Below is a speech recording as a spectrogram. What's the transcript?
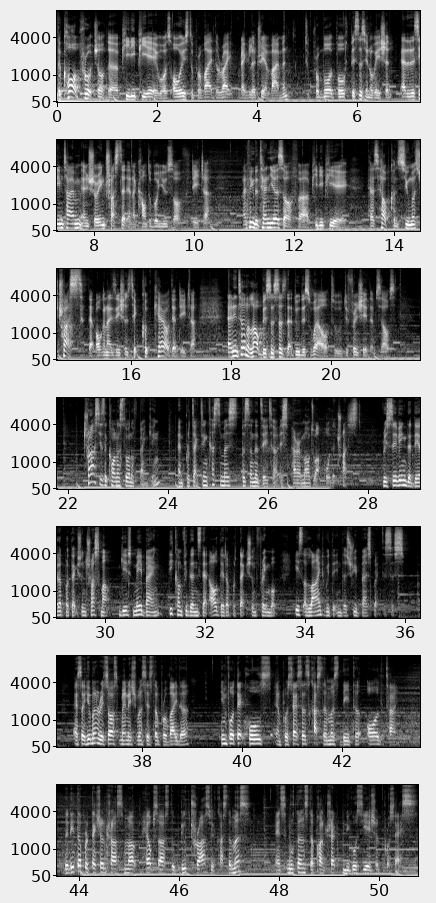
The core approach of the PDPA was always to provide the right regulatory environment to promote both business innovation and at the same time ensuring trusted and accountable use of data. I think the 10 years of uh, PDPA has helped consumers trust that organizations take good care of their data and in turn allow businesses that do this well to differentiate themselves. Trust is the cornerstone of banking, and protecting customers' personal data is paramount to uphold that trust. Receiving the Data Protection Trust Mark gives Maybank the confidence that our data protection framework is aligned with the industry best practices. As a human resource management system provider, Infotech holds and processes customers' data all the time. The Data Protection Trust Mark helps us to build trust with customers and smoothens the contract negotiation process.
